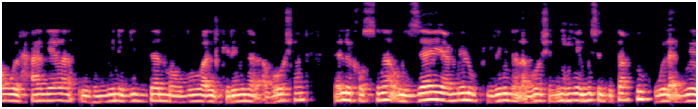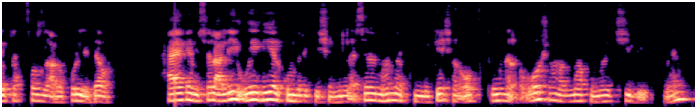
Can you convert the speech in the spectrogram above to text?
أول حاجة يهمني جدا موضوع ال criminal abortion اللي يخصنا وإزاي يعملوا criminal abortion. إيه هي ال method بتاعته والأدوية بتحفظ على كل دواء حاجة مثال عليه وإيه هي ال complication؟ من الأسئلة المهمة ال complication of criminal abortion مجموعة community GP. تمام؟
